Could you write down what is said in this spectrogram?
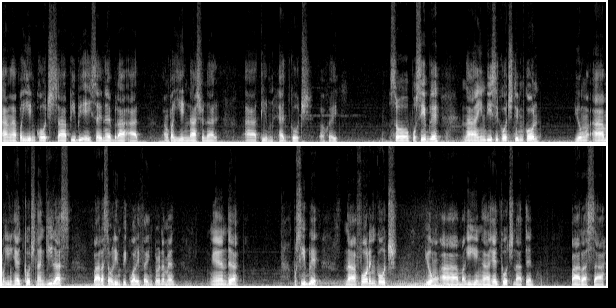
ang ah, pagiging coach sa PBA, sa Ginebra at ang pagiging national ah, team head coach. Okay? So, posible na hindi si Coach Tim Cone yung ah, maging head coach ng Gilas para sa Olympic qualifying tournament and ah, posible na foreign coach yung ah, magiging ah, head coach natin para sa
